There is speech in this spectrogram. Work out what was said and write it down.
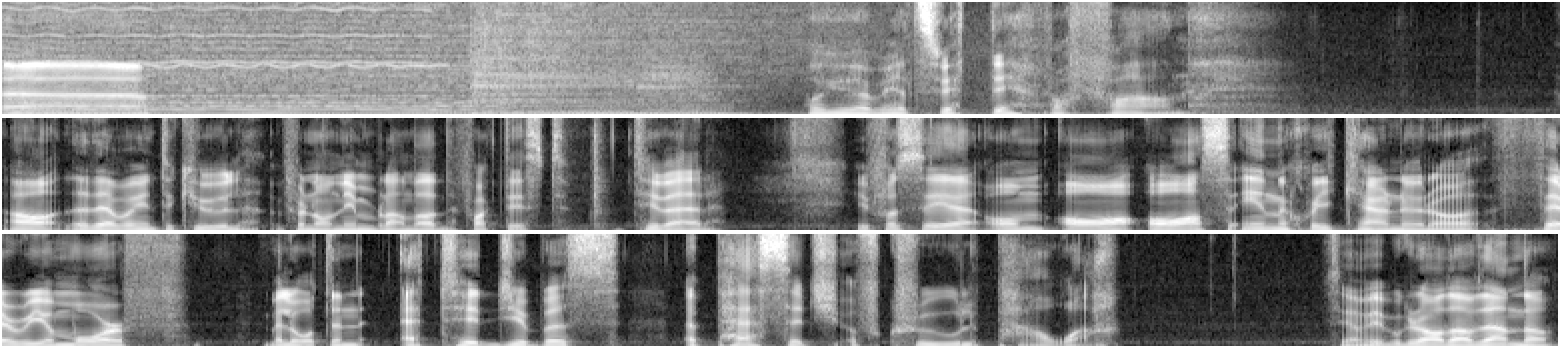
Uh... Åh gud, jag blir helt svettig. Vad fan. Ja, det där var ju inte kul för någon inblandad faktiskt. Tyvärr. Vi får se om AAs inskick här nu då, Theriomorph med låten Attigibus, A Passage of Cruel Power. Se om vi blir glada av den då.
